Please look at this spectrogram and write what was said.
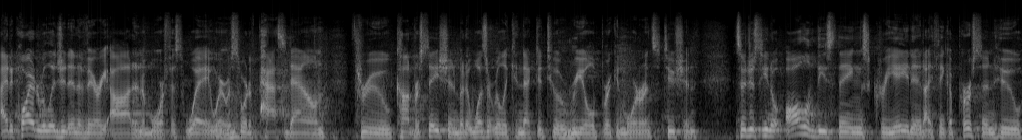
I had acquired religion in a very odd and amorphous way where it was mm-hmm. sort of passed down through conversation, but it wasn't really connected to a real brick and mortar institution. So just, you know, all of these things created, I think, a person who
